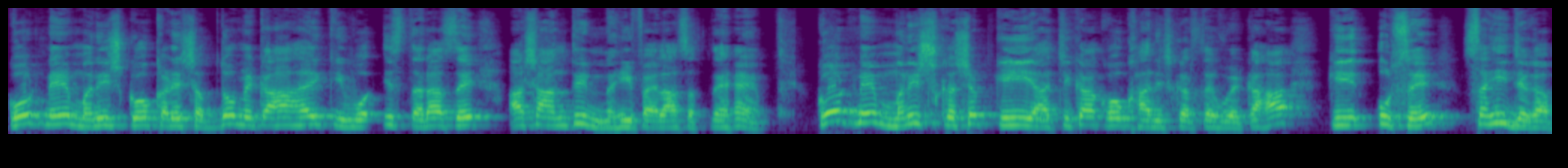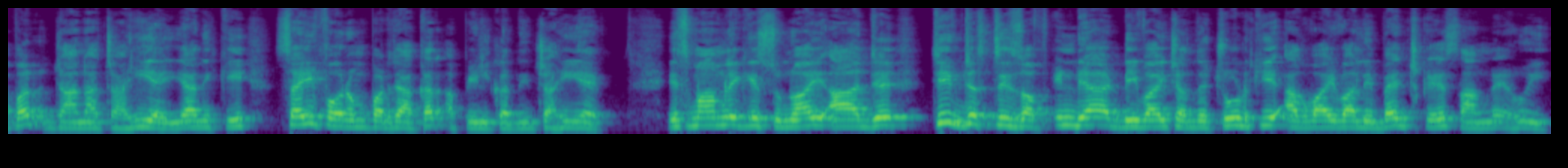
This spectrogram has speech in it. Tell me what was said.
कोर्ट ने मनीष को कड़े शब्दों में कहा है कि वो इस तरह से अशांति नहीं फैला सकते हैं। कोर्ट ने मनीष कश्यप की याचिका को खारिज करते हुए कहा कि उसे सही जगह पर जाना चाहिए, यानी कि सही फोरम पर जाकर अपील करनी चाहिए। इस मामले की सुनवाई आज chief justice of India DY Chandrachud की अगुवाई वाली बेंच के सामने हुई।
